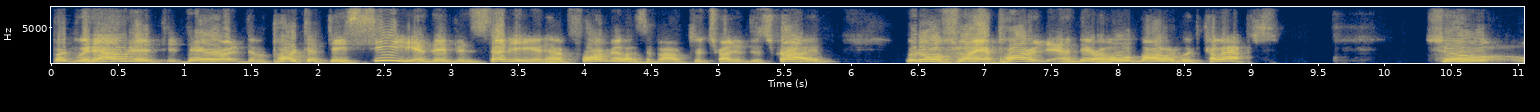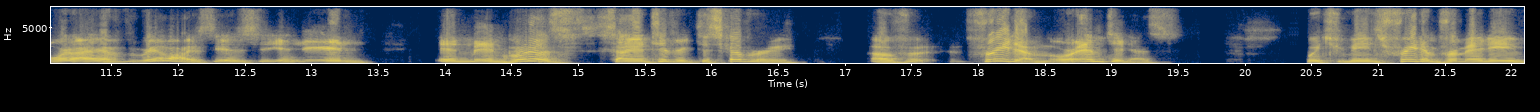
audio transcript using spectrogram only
But without it, the part that they see and they've been studying and have formulas about to try to describe would all fly apart and their whole model would collapse. So what I have realized is in in in, in Buddha's scientific discovery of freedom or emptiness, which means freedom from any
